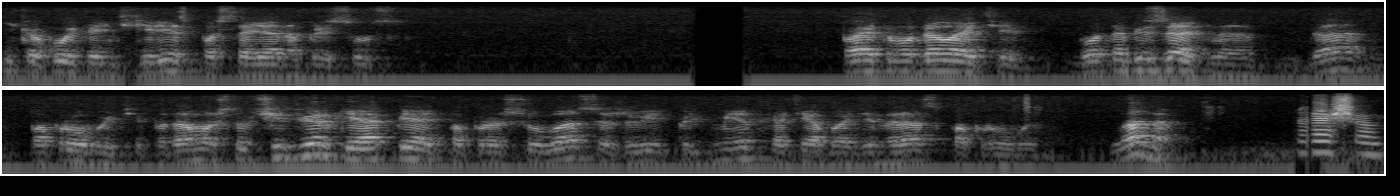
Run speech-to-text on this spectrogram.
и какой-то интерес постоянно присутствует. Поэтому давайте, вот обязательно, да, попробуйте, потому что в четверг я опять попрошу вас оживить предмет, хотя бы один раз попробуем. Ладно? Хорошо.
